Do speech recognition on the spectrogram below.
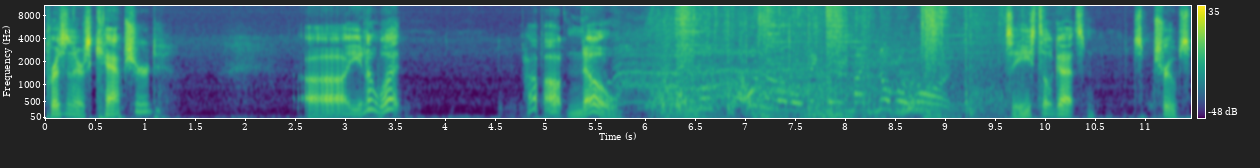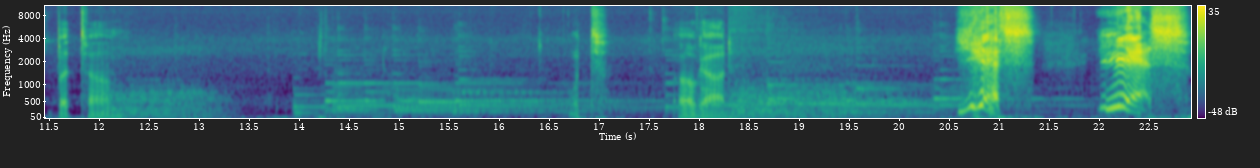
Prisoners captured? Uh, you know what? How about no? See, he still got some, some troops, but, um... What? Oh, God. Yes! Yes!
